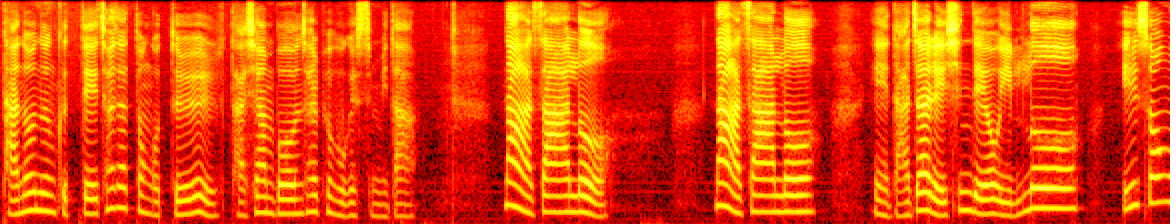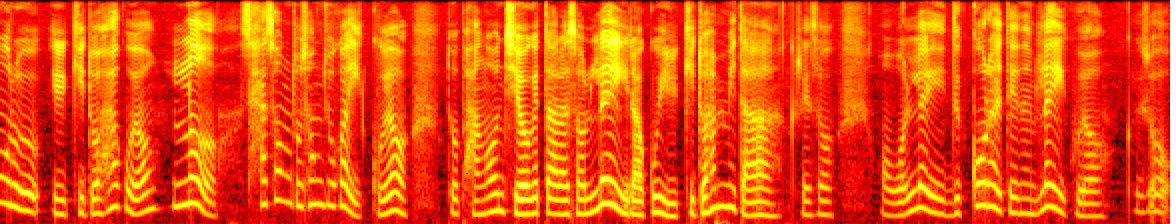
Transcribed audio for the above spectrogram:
단어는 그때 찾았던 것들 다시 한번 살펴보겠습니다. 나자러, 나자러, 예, 나자렛인데요. 이 러, 일성으로 읽기도 하고요. 러, 사성도 성조가 있고요. 또 방언 지역에 따라서 레이라고 읽기도 합니다. 그래서 어, 원래 이 늑골 할 때는 레이고요. 그래서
